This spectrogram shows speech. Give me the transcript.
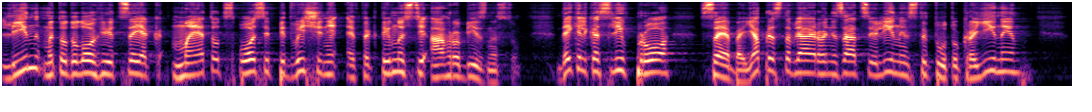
лін методологію. Це як метод, спосіб підвищення ефективності агробізнесу. Декілька слів про себе. Я представляю організацію Лін Інститут України.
